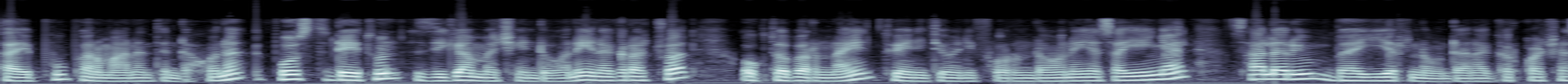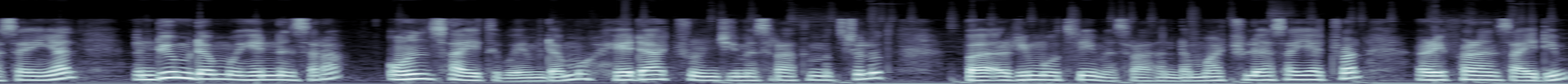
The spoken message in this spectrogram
type ኡ permanent እንደሆነ፣ post date ኡን እዚህ ጋር መቼ እንደሆነ ይነግራችኋል። October 9 2024 እንደሆነ ያሳየኛል። salary ውም በ year ነው እንደነገርኳችሁ ያሳየኛል። እንዲሁም ደግሞ ይህንን ስራ onsite ወይም ደግሞ ሄዳችሁ እንጂ መስራት የምትችሉት በ remotely መስራት እንደማትችሉ ያሳያችኋል። reference ID ም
